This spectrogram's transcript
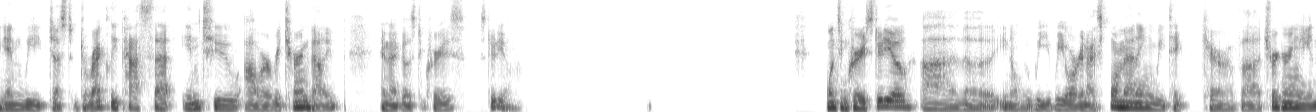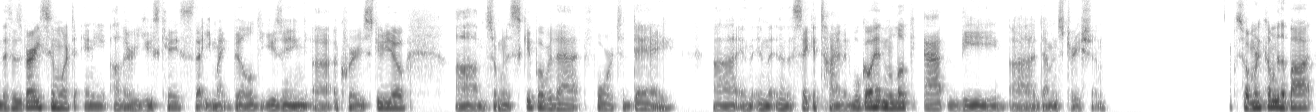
Again, we just directly pass that into our return value, and that goes to Queries Studio. Once in Query Studio, uh, the you know we we organize formatting, we take care of uh, triggering, and this is very similar to any other use case that you might build using uh, a Query Studio. Um, so I'm going to skip over that for today uh, in, in the, in, the, sake of time, and we'll go ahead and look at the uh, demonstration. So I'm going to come to the bot.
